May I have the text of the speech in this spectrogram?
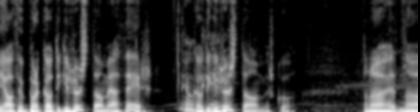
já þau bara gátt ekki hlusta á mig að þeir gátt ekki hlusta á mig sko. Þannig að hérna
